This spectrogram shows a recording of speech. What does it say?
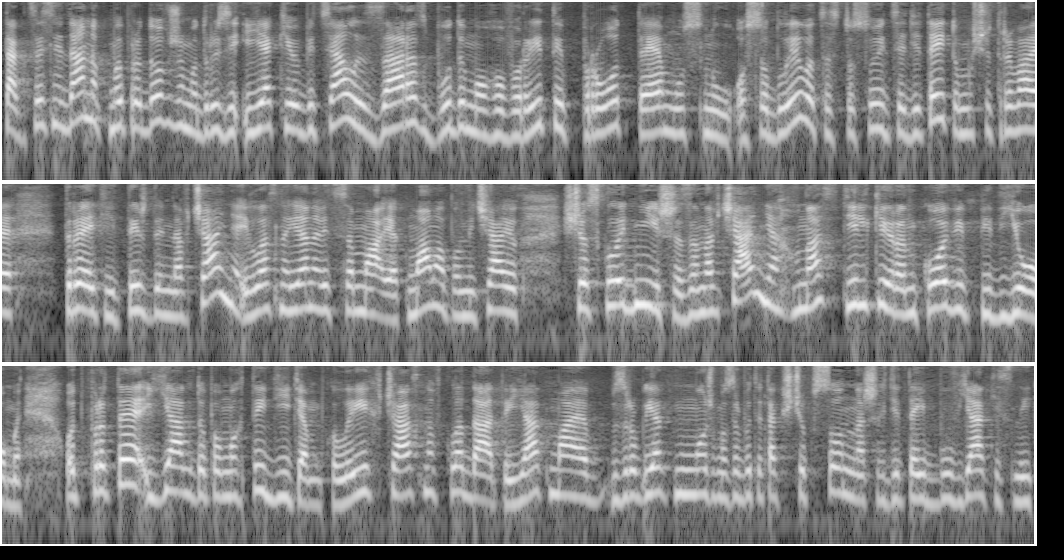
Так, це сніданок. Ми продовжимо, друзі. І як і обіцяли, зараз будемо говорити про тему сну. Особливо це стосується дітей, тому що триває третій тиждень навчання. І власне я навіть сама, як мама, помічаю, що складніше за навчання у нас тільки ранкові підйоми. От про те, як допомогти дітям, коли їх вчасно вкладати, як має як ми можемо зробити так, щоб сон наших дітей був якісний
